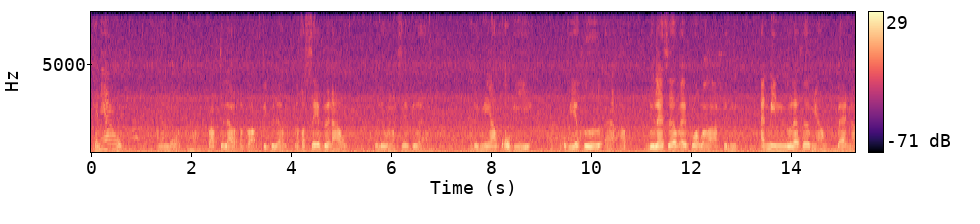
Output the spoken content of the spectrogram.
แค่นี้ครับผมอะไรโหมดปรับเสร็จแล้วแล้วก็ปิดไปแล้วแล้วก็เซฟด้วยนะครับผมอย่าลืมว่าต้องเซฟด้วยครับถึงนี่ครับ OP OP ก็คืออ่าครับดูแลเซิร์ฟไอ้พวกแบบว่าเป็นแอดมินดูแลเซิร์ฟอย่างเงี้ยครับผมแบนก็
